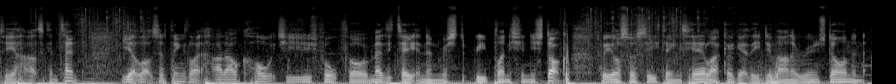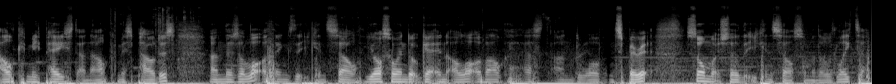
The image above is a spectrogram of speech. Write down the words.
to your heart's content. You get lots of things like hard alcohol, which is useful for meditating and replenishing your stock, but you also see things here like I get the Devana Runestone and alchemy paste and alchemist powders, and there's a lot of things that you can sell. You also end up getting a lot of alkahest and dwarven spirit, so much so that you can sell some of those later.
